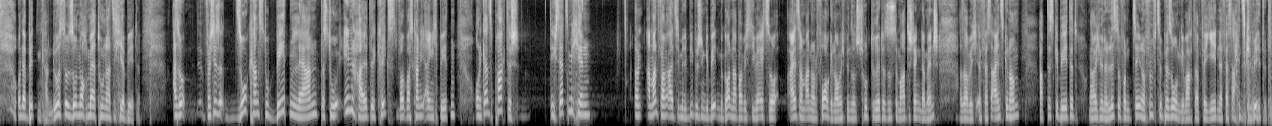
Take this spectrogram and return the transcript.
und erbitten kann. Du wirst sowieso noch mehr tun, als ich hier bete. Also, verstehst du, so kannst du beten lernen, dass du Inhalte kriegst, was kann ich eigentlich beten? Und ganz praktisch, ich setze mich hin, und am Anfang, als ich mit den biblischen Gebeten begonnen habe, habe ich die mir echt so eins am anderen vorgenommen. Ich bin so ein strukturierter, systematisch denkender Mensch. Also habe ich Epheser 1 genommen, habe das gebetet und habe ich mir eine Liste von 10 oder 15 Personen gemacht, habe für jeden Epheser 1 gebetet.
